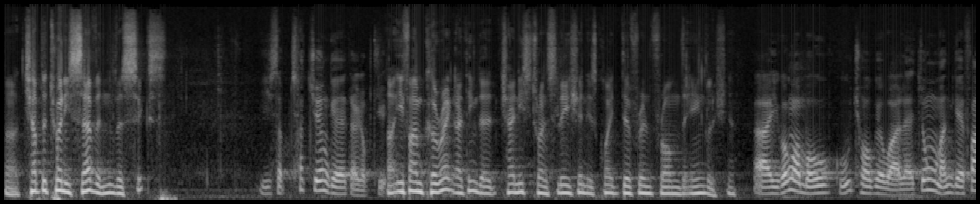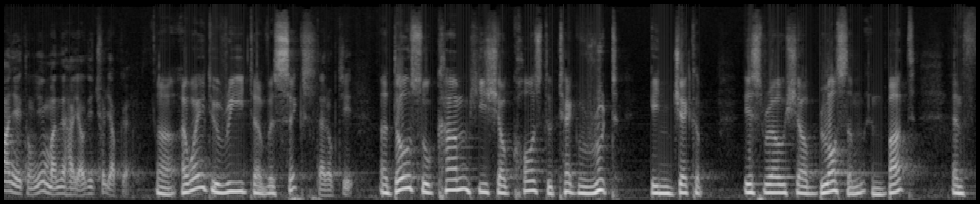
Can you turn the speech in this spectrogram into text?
，Uh, chapter 27, verse 6. 二十七章嘅第六節。Uh, if I'm correct, I think the Chinese translation is quite different from the English. 啊，如果我冇估錯嘅話咧，中文嘅翻譯同英文咧係有啲出入嘅。Uh, I want you to read uh, verse 6. 第六节， Uh, those who come, he shall cause to take root in Jacob. Israel shall blossom and bud and f-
